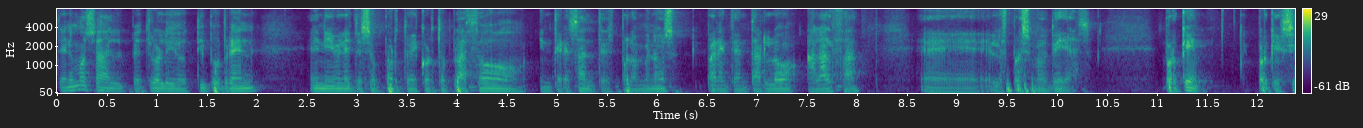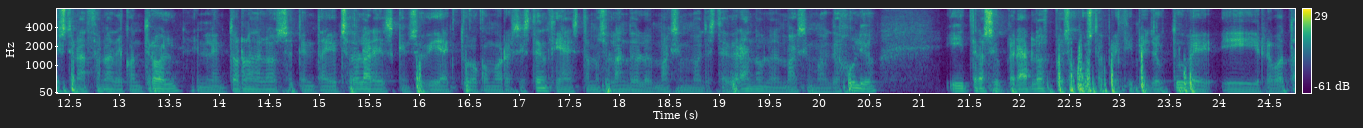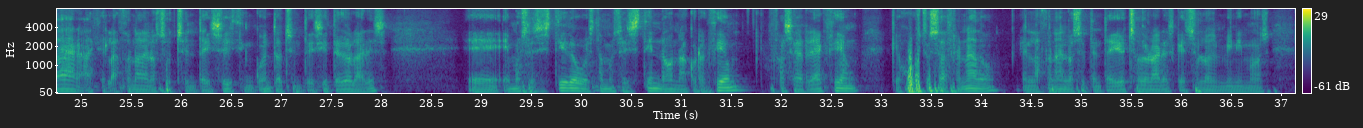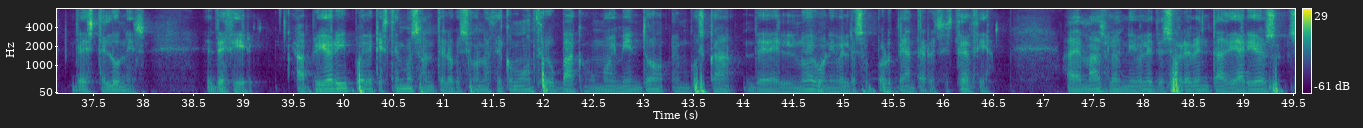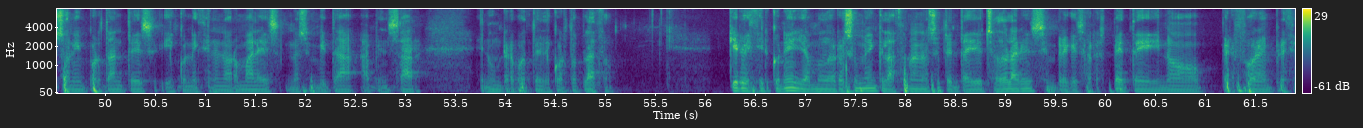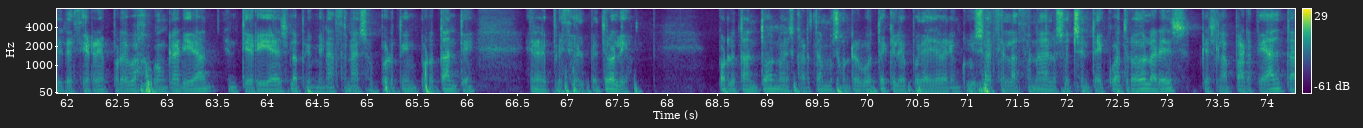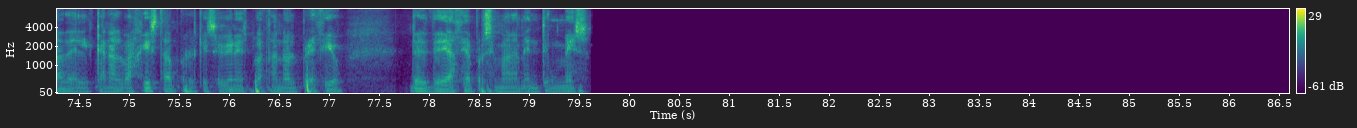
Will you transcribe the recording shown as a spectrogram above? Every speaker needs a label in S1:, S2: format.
S1: Tenemos al petróleo tipo Brent en niveles de soporte de corto plazo interesantes, por lo menos para intentarlo al alza eh, en los próximos días. ¿Por qué? Porque existe una zona de control en el entorno de los 78 dólares que en su día actuó como resistencia. Estamos hablando de los máximos de este verano, los máximos de julio. Y tras superarlos, pues justo a principios de octubre y rebotar hacia la zona de los 86, 50, 87 dólares, eh, hemos asistido o estamos asistiendo a una corrección, fase de reacción, que justo se ha frenado en la zona de los 78 dólares, que son los mínimos de este lunes. Es decir, a priori puede que estemos ante lo que se conoce como un throwback, un movimiento en busca del nuevo nivel de soporte ante resistencia. Además, los niveles de sobreventa diarios son importantes y en condiciones normales nos invita a pensar en un rebote de corto plazo. Quiero decir con ello, a modo de resumen, que la zona de los 78 dólares, siempre que se respete y no perfora en precios de cierre por debajo con claridad, en teoría es la primera zona de soporte importante en el precio del petróleo. Por lo tanto, no descartamos un rebote que le pueda llevar incluso hacia la zona de los 84 dólares, que es la parte alta del canal bajista por el que se viene desplazando el precio desde hace aproximadamente un mes.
